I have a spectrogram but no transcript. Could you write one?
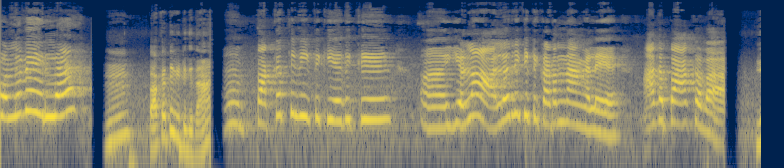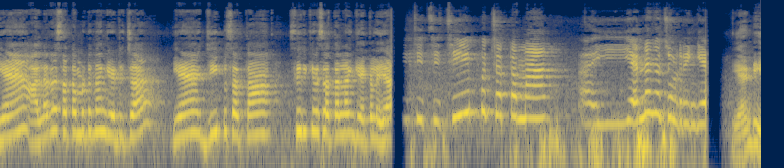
சொல்லவே இல்லை. ம் பக்கத்து வீட்டுக்கு தான் பக்கத்து வீட்டுக்கு எதுக்கு? எல்லாம் அலறிக்கிட்டு கிடந்தாங்களே அதை பார்க்கவா ஏன் அலற சத்தம் மட்டும் தான் கேட்டுச்சா? ஏன் ஜீப்பு சத்தம் சிரிக்கிற சத்தம் எல்லாம் கேட்கலையா சீப்பு சத்தமா? என்னங்க சொல்றீங்க? ஏண்டி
